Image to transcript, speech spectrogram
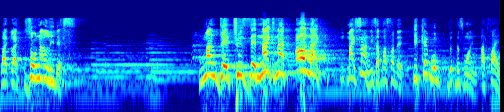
Like like zonal leaders. Monday, Tuesday, night, night, all night. My son is a pastor there. He came home th- this morning at five.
